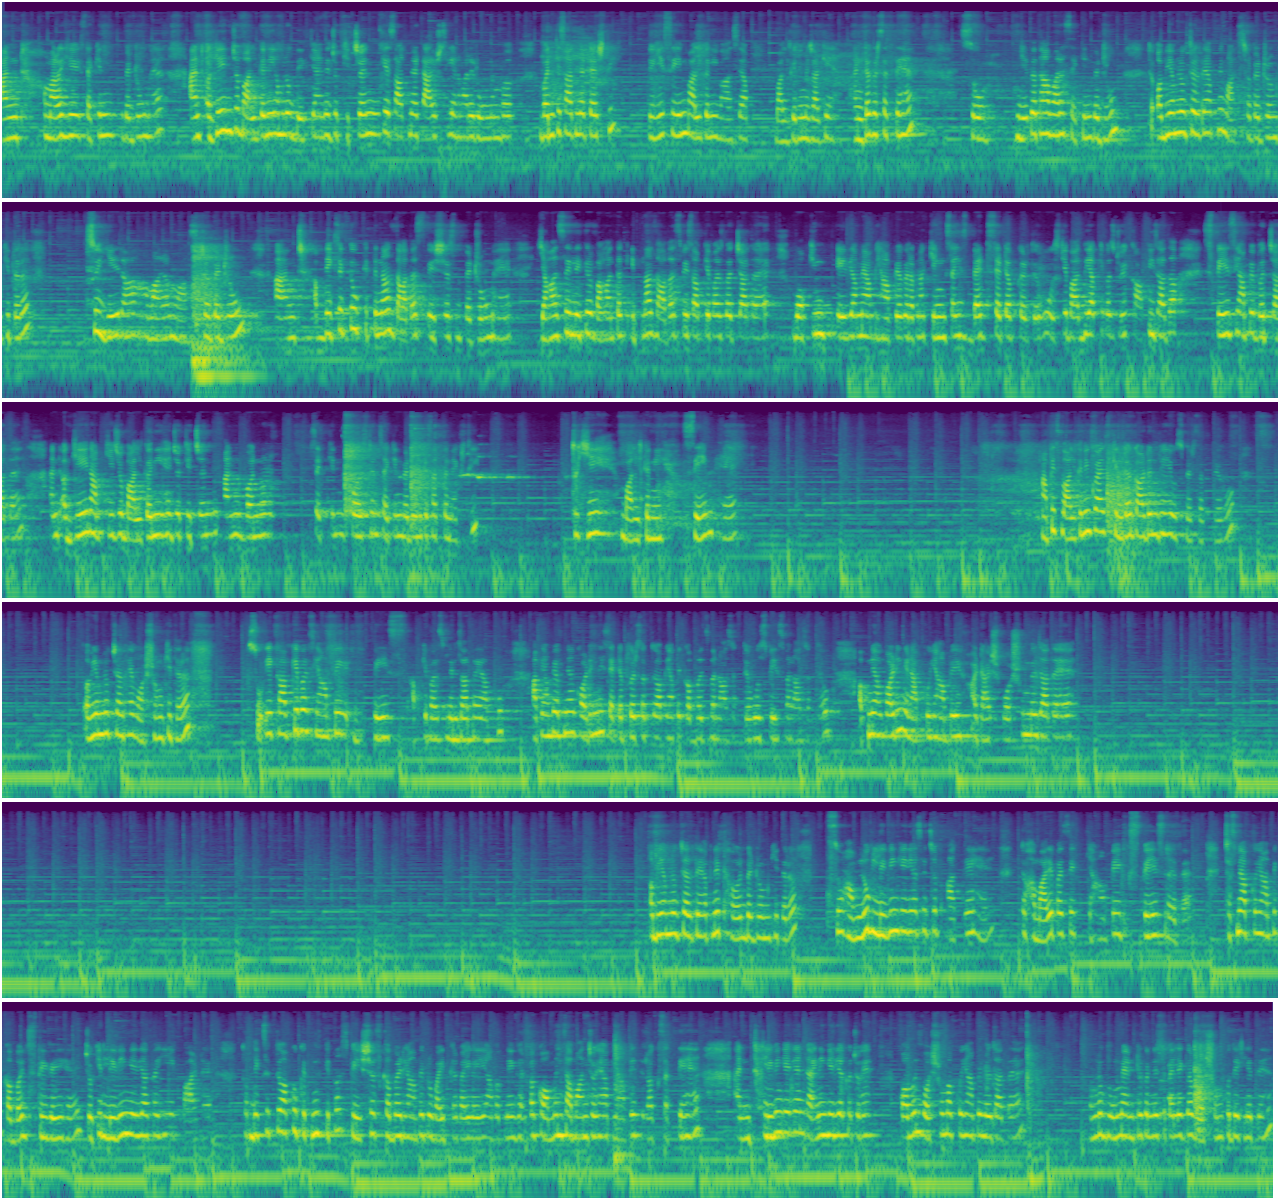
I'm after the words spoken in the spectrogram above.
एंड हमारा ये सेकंड बेडरूम है। एंड अगेन जो बालकनी हम लोग देख के आए थे जो किचन के साथ में अटैच थी एंड हमारे रूम नंबर वन के साथ में अटैच थी तो ये सेम बालकनी वहाँ से आप बालकनी में जाके एंटर कर सकते हैं। सो so, ये तो था हमारा सेकेंड बेडरूम तो अभी हम लोग चलते हैं अपने मास्टर बेडरूम की तरफ़। सो so, ये रहा हमारा मास्टर बेडरूम एंड अब देख सकते हो कितना ज़्यादा स्पेशियस बेडरूम है। यहाँ से लेकर वहाँ तक इतना ज़्यादा स्पेस आपके पास बच जाता है। वॉकिंग एरिया में आप यहाँ पे अगर अपना किंग साइज़ बेड सेटअप करते हो, उसके बाद भी आपके पास जो है काफ़ी ज़्यादा स्पेस यहाँ पे बच जाता है। एंड अगेन आपकी जो बालकनी है, जो किचन एंड वन और second first and second bedroom के साथ कनेक्ट थी तो ये बालकनी सेम है। आप इस बालकनी को एज किंडर गार्डन भी यूज़ कर सकते हो। तो अभी हम लोग चलते हैं वॉशरूम की तरफ़। सो so, एक आपके पास यहाँ पे बेस आपके पास मिल जाता है आपको। आप यहाँ पे अपने अकॉर्डिंगली सेटअप कर सकते हो। आप यहाँ पे कबर्स बना सकते हो स्पेस बना सकते हो। अपने अकॉर्डिंग एंड आपको यहाँ पे अटैच वॉशरूम मिल जाता है। अभी हम लोग चलते हैं अपने थर्ड बेडरूम की तरफ़। सो so, हम लोग लिविंग एरिया से जब आते हैं तो हमारे पास एक यहाँ पे एक स्पेस रहता है जिसमें आपको यहाँ पे कबर्ड्स दी गई है जो कि लिविंग एरिया का ही एक पार्ट है। तो आप देख सकते हो आपको कितनी कितना स्पेशियस कबर्ड यहाँ पे प्रोवाइड करवाई गई है। आप अपने घर का कॉमन सामान जो है आप यहाँ पे रख सकते हैं। And living area and dining area का जो है कॉमन वॉशरूम आपको यहाँ पे मिल जाता है। हम लोग रूम में एंटर करने से पहले एक बार वॉशरूम को देख लेते हैं।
